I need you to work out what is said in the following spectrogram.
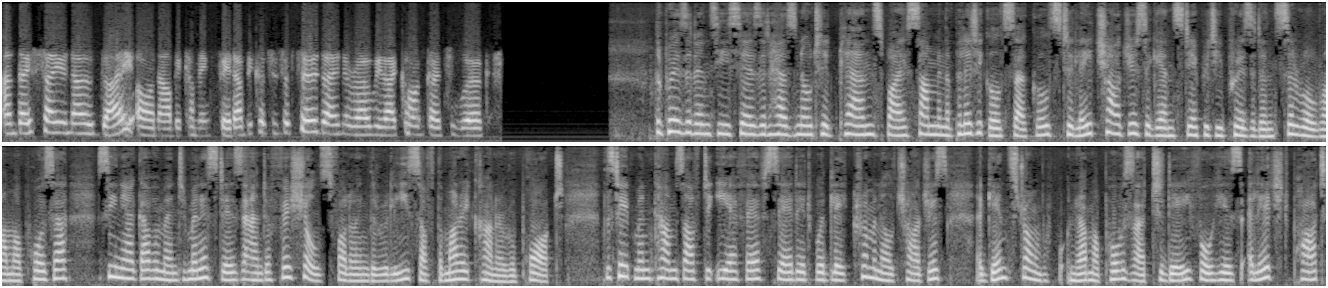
and they say, you know, they are now becoming fed up because it's a third day in a row where they can't go to work. The presidency says it has noted plans by some in the political circles to lay charges against Deputy President Cyril Ramaphosa, senior government ministers and officials following the release of the Marikana report. The statement comes after EFF said it would lay criminal charges against Ramaphosa today for his alleged part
